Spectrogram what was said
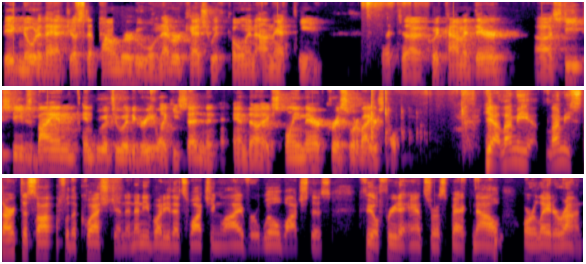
Big note of that. Just a pounder who will never catch with Cohen on that team. But uh, quick comment there. Uh, Steve Steve's buying into it to a degree, like he said, and and uh, explain there. Chris, what about yourself? Yeah, let me let me start this off with a question, and anybody that's watching live or will watch this, feel free to answer us back now or later on.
